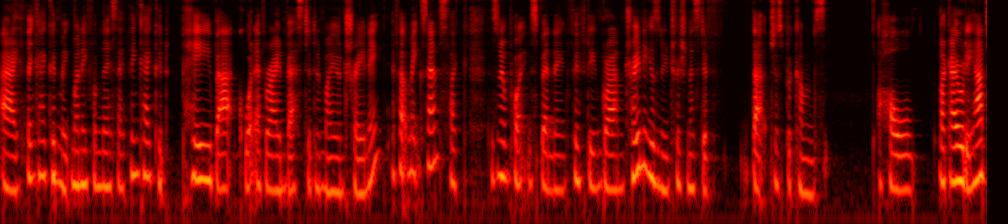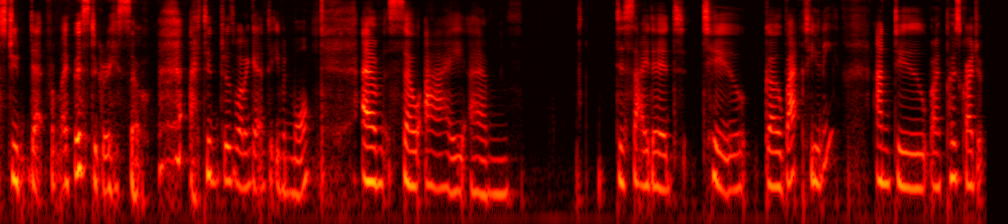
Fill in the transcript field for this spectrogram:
I think I could make money from this. I think I could pay back whatever I invested in my own training, if that makes sense. Like, there's no point in spending 15 grand training as a nutritionist if that just becomes a whole like I already had student debt from my first degree, so I didn't just want to get into even more. Um, so I um, decided to go back to uni and do my postgraduate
